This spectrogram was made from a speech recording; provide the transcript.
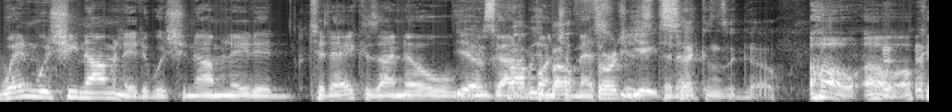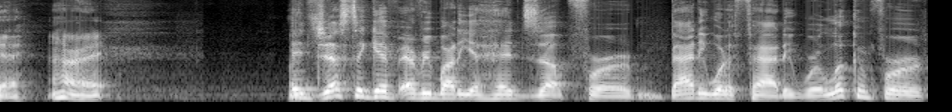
when was she nominated? Was she nominated today? Because I know Yeah, you got a bunch of messages 38 today. seconds ago. Oh, oh, okay. All right. And just to give everybody a heads up for Baddie with a Fatty, we're looking for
